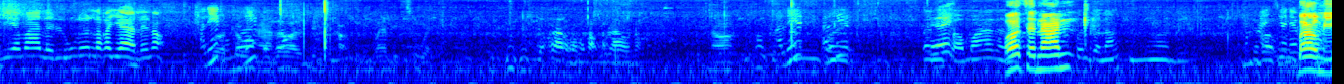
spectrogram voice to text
เรียมาเลยลุงเลิศแล้วก็ญาติเลยเนาะอลิสต้องหาแล้วว่าเป็นเขาเป็นบ้าเล็กสวยข้าวของเขาเราเนาะเนาะอลิสอลิสตอนนี้เขามาเพราะฉะนั้นคนกำลังกินเงินเบ้าหมี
